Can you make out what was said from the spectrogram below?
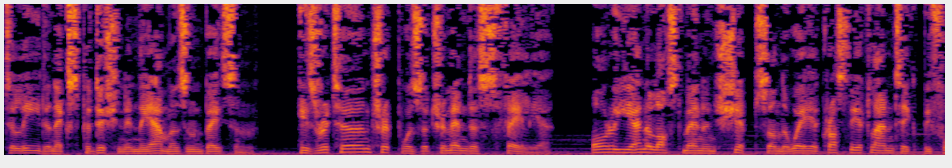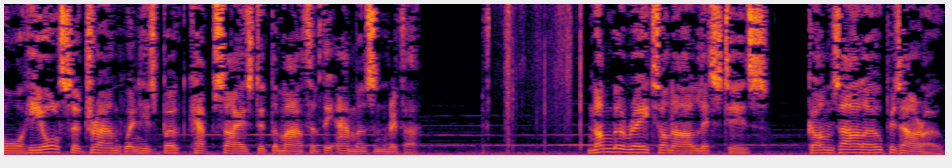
to lead an expedition in the Amazon basin. His return trip was a tremendous failure. Orellana lost men and ships on the way across the Atlantic before he also drowned when his boat capsized at the mouth of the Amazon River. Number 8 on our list is Gonzalo Pizarro.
